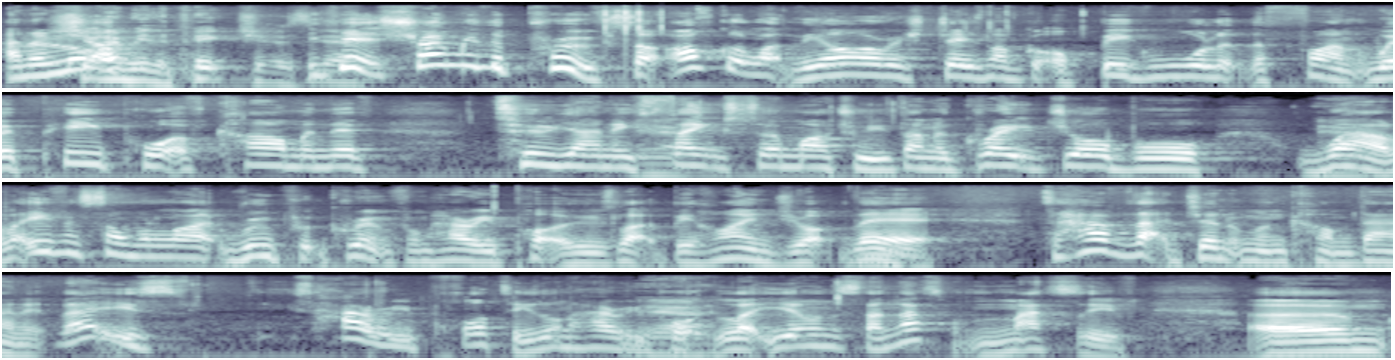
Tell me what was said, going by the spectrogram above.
And a lot show of, me the pictures. Yeah. yeah. show me the proof. So I've got like the RSJs and I've got a big wall at the front where people have come and they've, to Yianni, yeah. thanks so much, or you've done a great job, or wow. Yeah. Like even someone like Rupert Grint from Harry Potter, who's like behind you up there, mm. to have that gentleman come down, it that is he's Harry Potter. He's on Harry yeah. Potter. Like you understand, that's massive. Um,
